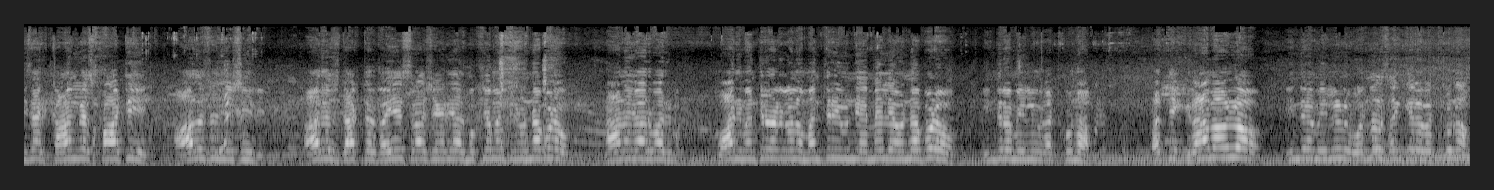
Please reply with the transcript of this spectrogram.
ఈసారి కాంగ్రెస్ పార్టీ ఆలోచన చేసింది. ఆ రోజు డాక్టర్ వైఎస్ రాజశేఖర్ గారు ముఖ్యమంత్రి ఉన్నప్పుడు నాన్నగారు వారి వారి మంత్రివర్గంలో మంత్రి ఉండి ఎమ్మెల్యే ఉన్నప్పుడు ఇందిరం ఇల్లు కట్టుకున్నాం. ప్రతి గ్రామంలో ఇందిరం ఇల్లులు వందల సంఖ్యలో కట్టుకున్నాం.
